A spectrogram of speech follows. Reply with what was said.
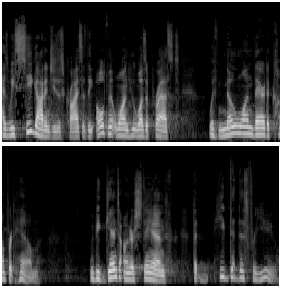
as we see God in Jesus Christ as the ultimate one who was oppressed, with no one there to comfort him, we begin to understand that He did this for you.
